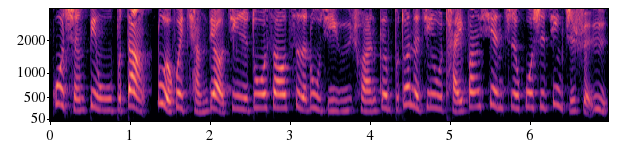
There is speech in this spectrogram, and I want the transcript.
过程并无不当。陆委会强调，近日多艘次的陆籍渔船更不断的进入台方限制或是禁止水域，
